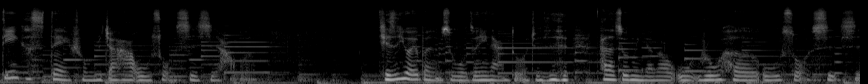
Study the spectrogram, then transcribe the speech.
第一个 stage 我们就叫它无所事事好了。其实有一本书我最近在读，就是 它的书名叫做《无如何无所事事》。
